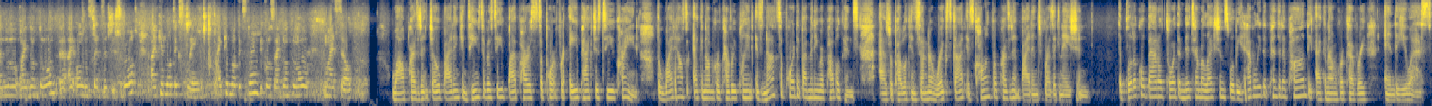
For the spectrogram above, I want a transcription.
am I don't know. Uh, I only said that this war. I cannot explain. I cannot explain because I don't know myself. While President Joe Biden continues to receive bipartisan support for aid packages to Ukraine, the White House economic recovery plan is not supported by many Republicans, as Republican Senator Rick Scott is calling for President Biden's resignation. The political battle toward the midterm elections will be heavily dependent upon the economic recovery in the U.S.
